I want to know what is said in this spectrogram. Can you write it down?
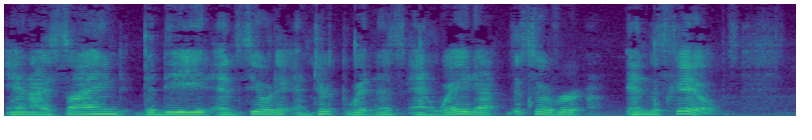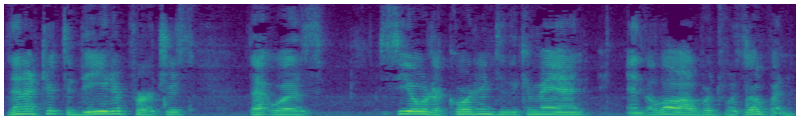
And I signed the deed, and sealed it, and took witness, and weighed out the silver in the scales. Then I took the deed of purchase that was sealed according to the command and the law which was open,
